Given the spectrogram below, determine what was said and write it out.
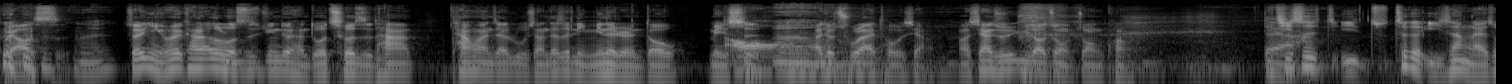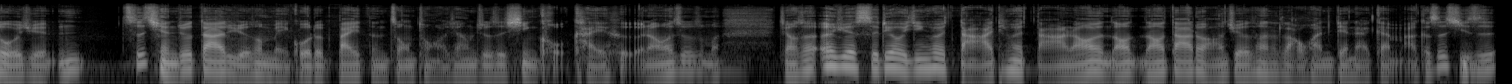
不要死。所以你会看到俄罗斯军队很多车子它瘫痪在路上，但是里面的人都没事，他就出来投降。啊，现在就是遇到这种状况。其实以这个以上来说，我就觉得，嗯，之前就大家就觉得说，美国的拜登总统好像就是信口开河，然后就什么讲说二月十六一定会打，一定会打，然后然后然后大家都好像觉得说老还电来干嘛？可是其实，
